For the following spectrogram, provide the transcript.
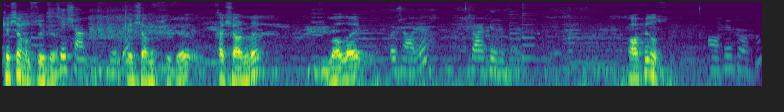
Keşan usulü. Keşan usulü, Keşan usulü. Kaşarlı. Vallahi kaşarlı, çerkez usulü. afiyet olsun. Afiyet olsun.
